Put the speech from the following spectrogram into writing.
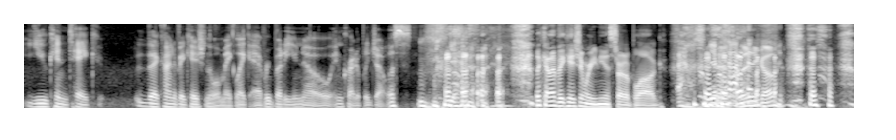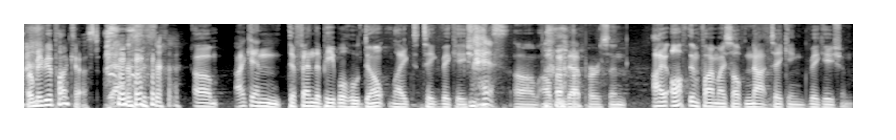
you can take the kind of vacation that will make like everybody you know incredibly jealous. the kind of vacation where you need to start a blog there you go. or maybe a podcast. Um, I can defend the people who don't like to take vacation. Yes. Um, I'll be that person. I often find myself not taking vacation.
